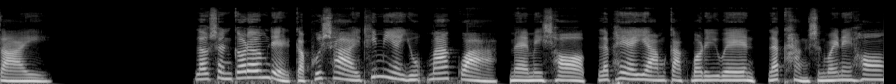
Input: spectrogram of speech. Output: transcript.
ใจ แล้วฉันก็เริ่มเดทกับผู้ชายที่มีอายุมากกว่า แม่ไม่ชอบ และพยายามกักบริเวณ และขังฉันไว้ในห้อง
